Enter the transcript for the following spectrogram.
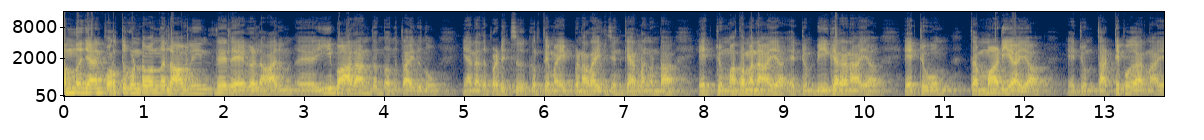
അന്ന് ഞാൻ പുറത്ത് കൊണ്ടുവന്ന ലാവ്ലിന്റെ രേഖകൾ ആരും ഈ ബാലാനന്ദം തന്നിട്ടായിരുന്നു ഞാനത് പഠിച്ച് കൃത്യമായി പിണറായി വിജയൻ കേരളം കണ്ട ഏറ്റവും മതമനായ ഏറ്റവും ഭീകരനായ ഏറ്റവും തെമ്മാടിയായ ഏറ്റവും തട്ടിപ്പുകാരനായ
